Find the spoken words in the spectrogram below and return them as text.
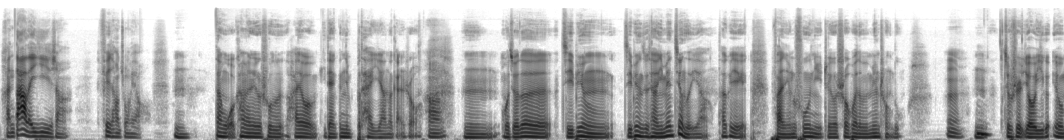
很大的意义上非常重要。嗯，但我看完这个书，还有一点跟您不太一样的感受。啊，嗯，我觉得疾病疾病就像一面镜子一样，它可以反映出你这个社会的文明程度。嗯嗯，就是有一个有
